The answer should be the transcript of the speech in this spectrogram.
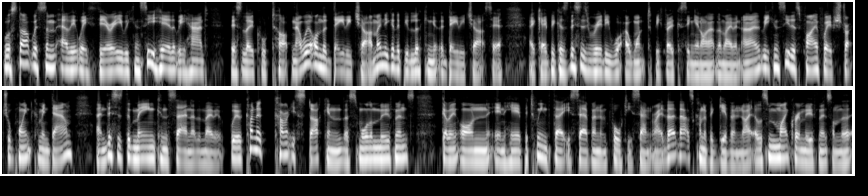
we'll start with some Elliott wave theory. We can see here that we had this local top. Now we're on the daily chart. I'm only going to be looking at the daily charts here, okay? Because this is really what I want to be focusing in on at the moment. And we can see this five wave structural point coming down, and this is the main concern at the moment. We're kind of currently stuck in the smaller movements going on in here between 37 and 40 cent, right? That, that's kind of a given, right? There's some micro movements on the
